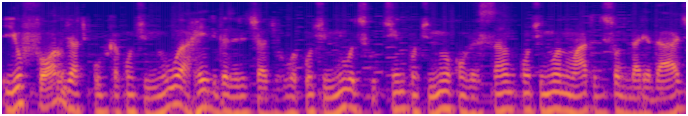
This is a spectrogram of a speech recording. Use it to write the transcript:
E o Fórum de Arte Pública continua, a Rede Brasileira de Teatro de Rua continua discutindo, continua conversando, continua no ato de solidariedade.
